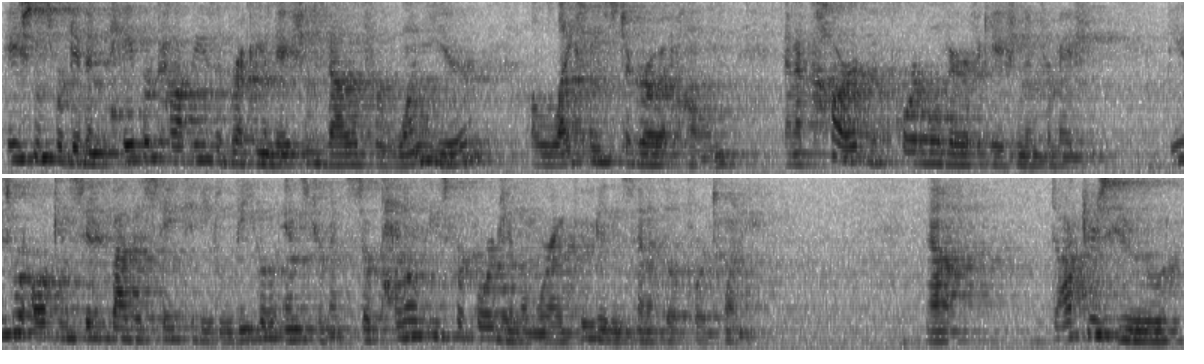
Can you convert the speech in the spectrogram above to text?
Patients were given paper copies of recommendations valid for one year, a license to grow at home, and a card with portable verification information. These were all considered by the state to be legal instruments, so penalties for forging them were included in Senate Bill 420. Now, doctors who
